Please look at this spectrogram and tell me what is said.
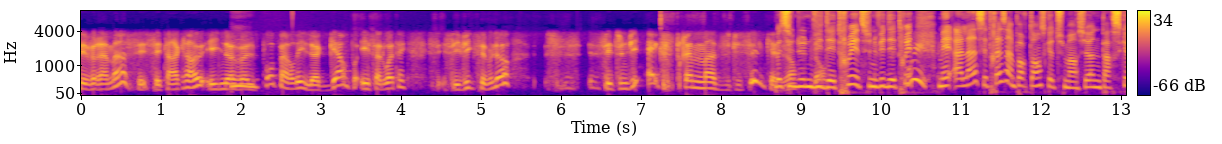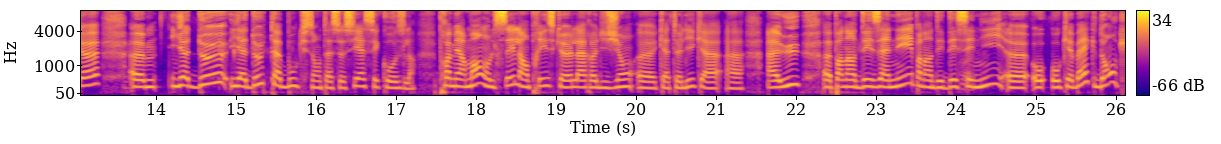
c'est vraiment c'est ancré en eux et ils ne mm. veulent pas parler, ils le gardent pas et ça doit être ces victimes là c'est une vie extrêmement difficile. Mais c'est une, vie détruite, c'est une vie détruite. Mais Alain, c'est très important ce que tu mentionnes parce que euh, il y a deux il y a deux tabous qui sont associés à ces causes-là. Premièrement, on le sait, l'emprise que la religion euh, catholique a, a, a eu euh, pendant des années, pendant des décennies au, au, Québec. Donc,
